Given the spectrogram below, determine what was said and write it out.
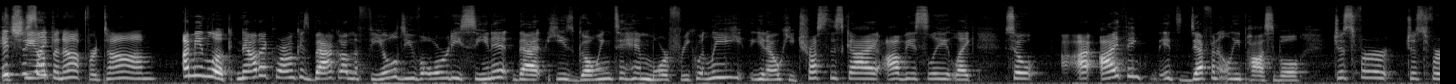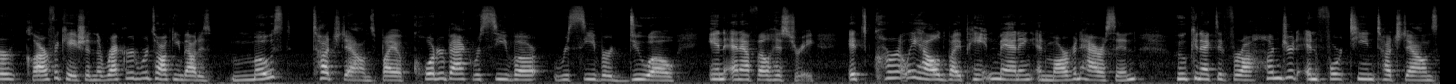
it's it's just the like up and up for Tom. I mean, look, now that Gronk is back on the field, you've already seen it that he's going to him more frequently. You know, he trusts this guy, obviously. Like, so I, I think it's definitely possible. Just for just for clarification, the record we're talking about is most touchdowns by a quarterback receiver receiver duo in NFL history. It's currently held by Peyton Manning and Marvin Harrison, who connected for 114 touchdowns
